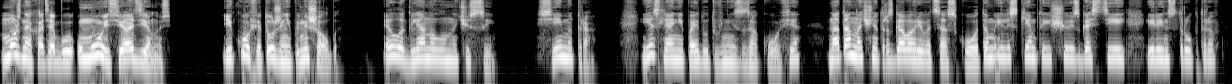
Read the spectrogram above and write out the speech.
Можно я хотя бы умоюсь и оденусь? И кофе тоже не помешал бы. Элла глянула на часы. Семь утра. Если они пойдут вниз за кофе, Натан начнет разговаривать со Скоттом или с кем-то еще из гостей или инструкторов —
